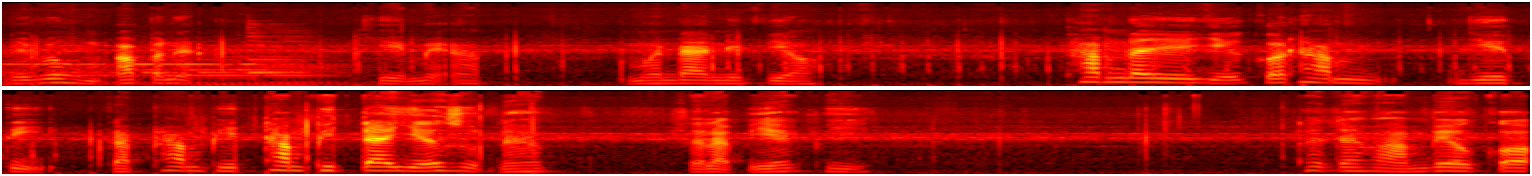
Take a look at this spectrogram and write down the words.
เลเวลผมอัพปะเนี่ยโอเคไม่อัพมันได้นิดเดียวทำได้เยอะก็ทำเยติกับทำพิษทำพิษได้เยอะสุดนะครับสำหรับ EXP ถ้าจะฟาร์มเบลก็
